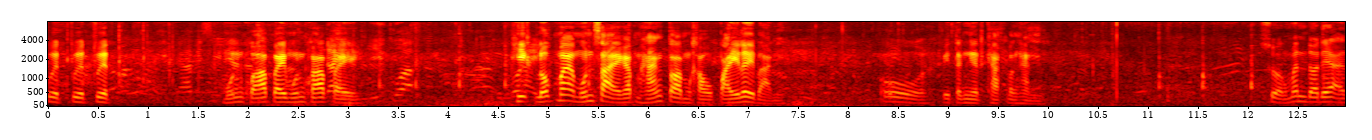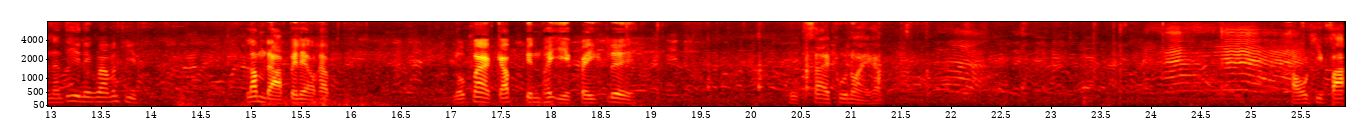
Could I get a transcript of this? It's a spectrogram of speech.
ปืดปืดปืดหมุนขวาไปหมุนขวาไปพลิกลบมาหมุนใส่ครับหางตอมเข่าไปเลยบาดนี้ โอ้เป็นตะเงิดคักบางหันส่วงมันดอแดะอันนั้นที่นึกว่ามันถีล่ำดาบไปแล้วครับ ลบมากครับเป็นพระเอกไปอีกเลย ลูกชายผู้หน่อยครับ เขาขี่ฟ้า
